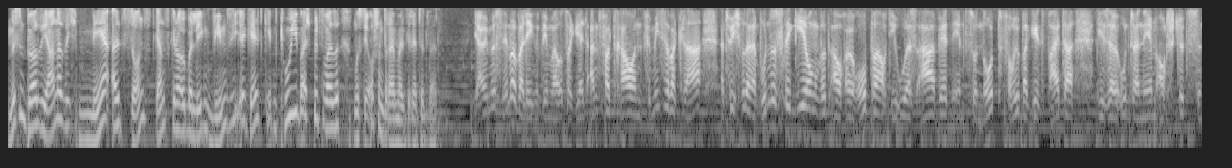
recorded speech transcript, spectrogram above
Müssen Börsianer sich mehr als sonst ganz genau überlegen, wem sie ihr Geld geben? TUI beispielsweise musste ja auch schon dreimal gerettet werden. Ja, wir müssen immer überlegen, wem wir unser Geld anvertrauen. Für mich ist aber klar, natürlich wird eine Bundesregierung, wird auch Europa, auch die USA werden eben zur Not vorübergehend weiter diese Unternehmen auch stützen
